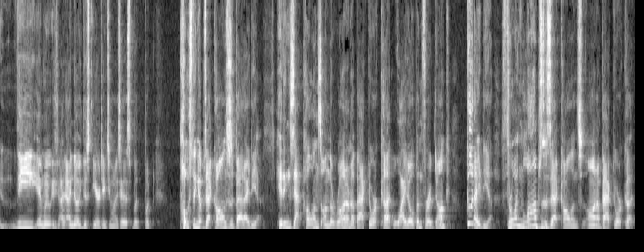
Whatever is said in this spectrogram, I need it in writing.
The and we, I, I know this irritates you when I say this, but but posting up Zach Collins is a bad idea. Hitting Zach Collins on the run on a backdoor cut, wide open for a dunk, good idea. Throwing lobs to Zach Collins on a backdoor cut,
